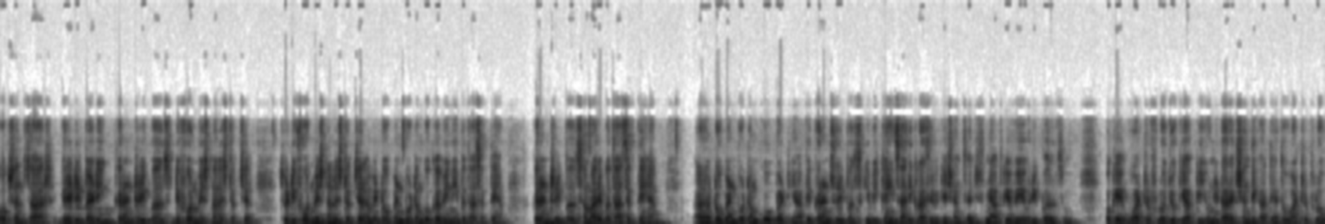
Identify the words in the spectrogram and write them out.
option are graded bedding current ripples deformational structure so deformational structure हमें टॉप एंड बॉटम को कभी नहीं बता सकते हैं। करंट रिपल्स हमारे बता सकते हैं टॉप एंड बॉटम को बट यहाँ पे करंट रिपल्स की भी कई सारी क्लासिफिकेशन हैं, जिसमें आपके wave ripples okay water flow जो कि आपकी यूनि डायरेक्शन दिखाते हैं तो वाटर फ्लो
